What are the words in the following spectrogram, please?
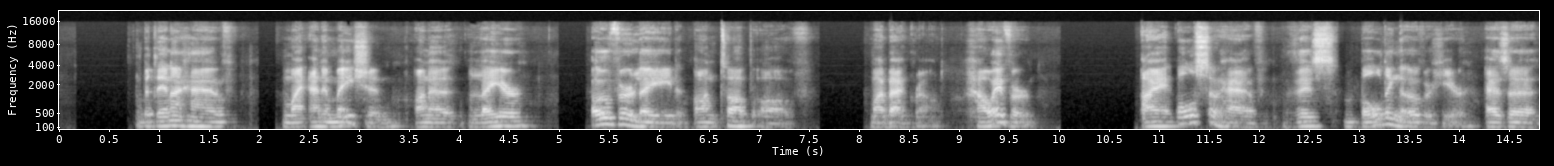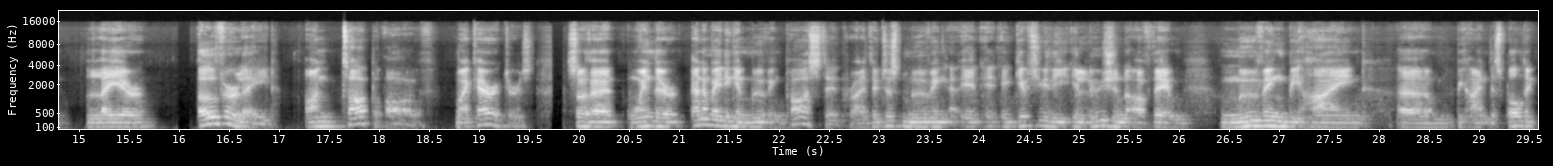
but then I have my animation on a layer overlaid on top of my background. However, I also have this building over here as a layer overlaid on top of my characters so that when they're animating and moving past it, right, they're just moving. It, it, it gives you the illusion of them moving behind um, behind this building.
